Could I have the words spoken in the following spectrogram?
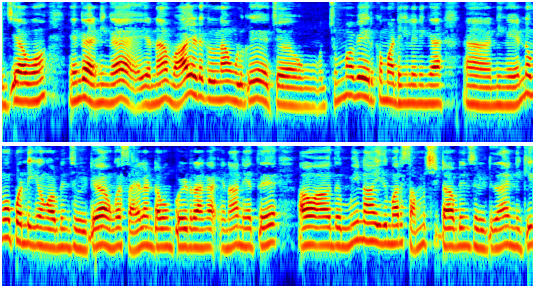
விஜயாவும் எங்க நீங்கள் என்ன வாய் எடுக்கலைன்னா உங்களுக்கு சும்மாவே இருக்க மாட்டீங்களே நீங்கள் நீங்கள் என்னமோ பண்ணிக்கோங்க அப்படின்னு சொல்லிட்டு அவங்க சைலண்ட்டாகவும் போயிடுறாங்க. ஏன்னா நேற்று அவன் அது மீனா இது மாதிரி சமைச்சிட்டா அப்படின்னு சொல்லிட்டு தான் இன்றைக்கி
